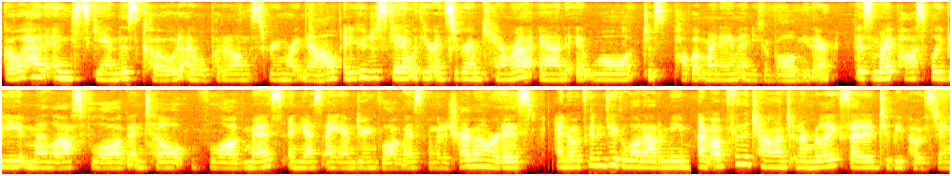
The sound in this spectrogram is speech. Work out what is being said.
go ahead and scan this code. I will put it on the screen right now. And you can just scan it with your Instagram camera and it will just pop up my name and you can follow me there. This might possibly be my last vlog until Vlogmas. And yes, I am doing Vlogmas. I'm going to try my hardest. I know it's going to take a lot out of me. I'm up for the challenge and I'm really excited to be posting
